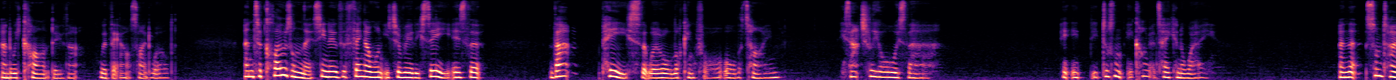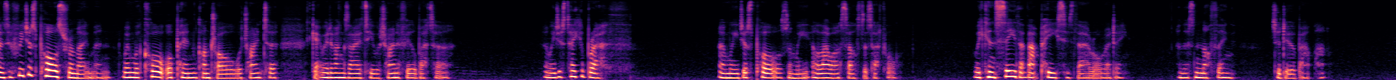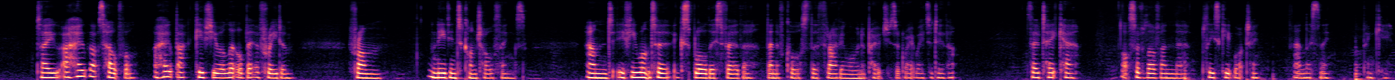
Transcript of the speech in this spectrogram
And we can't do that with the outside world. And to close on this, you know, the thing I want you to really see is that that peace that we're all looking for all the time is actually always there. It, it, it doesn't, it can't get taken away. And that sometimes, if we just pause for a moment, when we're caught up in control, we're trying to get rid of anxiety, we're trying to feel better, and we just take a breath and we just pause and we allow ourselves to settle, we can see that that peace is there already, and there's nothing to do about that. So I hope that's helpful. I hope that gives you a little bit of freedom from needing to control things. And if you want to explore this further, then of course the Thriving Woman approach is a great way to do that. So take care. Lots of love and uh, please keep watching and listening. Thank you.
